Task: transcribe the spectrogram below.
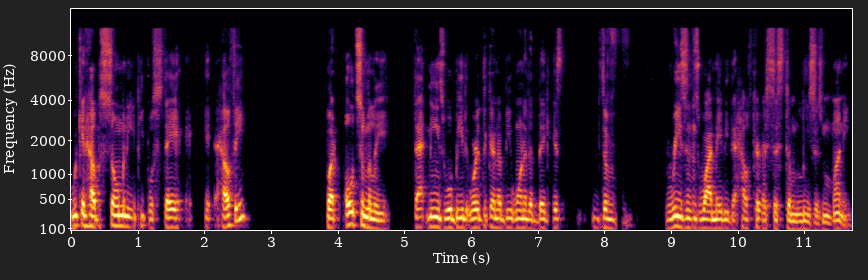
we can help so many people stay healthy. But ultimately, that means we'll be we're going to be one of the biggest the reasons why maybe the healthcare system loses money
